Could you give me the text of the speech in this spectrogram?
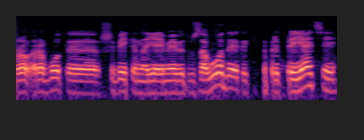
ра- работы в Шебекино, я имею в виду заводы, каких-то предприятий.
